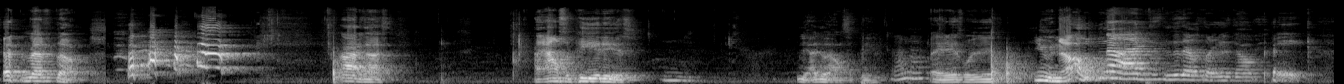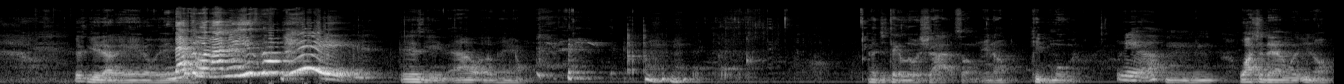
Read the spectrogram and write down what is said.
That's messed up. All right, guys. An ounce of pee it is. Hmm. Yeah, I do an ounce of pee. I know. Hey, it is what it is. You know. No, I just knew that was what you was gonna pick. Let's get out of hand over here. That's the one I knew you was gonna pick. It's getting out of hand. I just take a little shot or something, you know. Keep moving. Yeah. hmm Wash it down with, you know,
